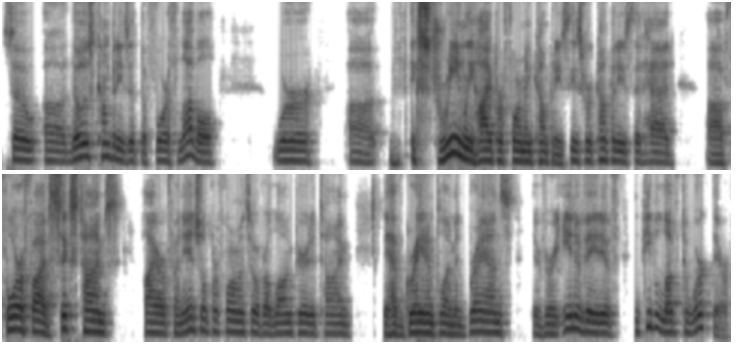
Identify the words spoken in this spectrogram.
So, uh, those companies at the fourth level were uh, extremely high performing companies. These were companies that had uh, four or five, six times higher financial performance over a long period of time. They have great employment brands. They're very innovative, and people love to work there.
